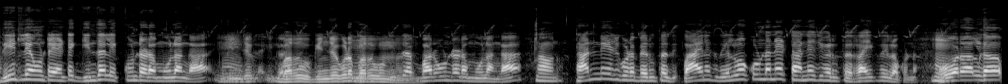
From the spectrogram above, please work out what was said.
దీంట్లో ఏముంటాయంటే గింజలు ఎక్కువ ఉండడం మూలంగా బరువు గింజ కూడా బరువు బరువు ఉండడం మూలంగా అవును. టన్నేజ్ కూడా పెరుగుతుంది. ఆయనకు తెలియకుండానే టన్నేజ్ పెరుగుతుంది రైతు తెలియకుండా. ఓవరాల్గా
